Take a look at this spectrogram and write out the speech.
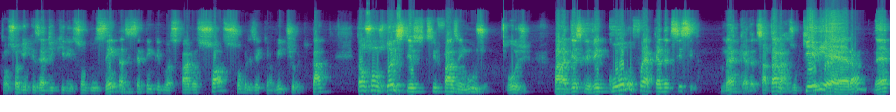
Então, se alguém quiser adquirir, são 272 páginas só sobre Ezequiel 28, tá? Então, são os dois textos que se fazem uso hoje para descrever como foi a queda de Sicília, né? Queda de Satanás. O que ele era, né?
